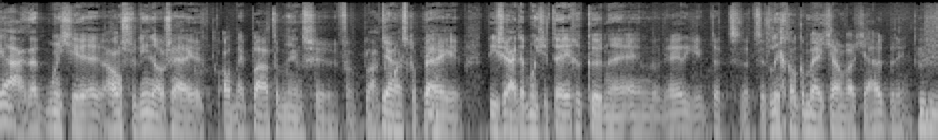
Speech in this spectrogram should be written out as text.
Ja, dat moet je... Hans Tonino zei, allebei platenmensen van platenmaatschappijen... die zei, dat moet je tegen kunnen. En dat, dat, het ligt ook een beetje aan wat je uitbrengt. Mhm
